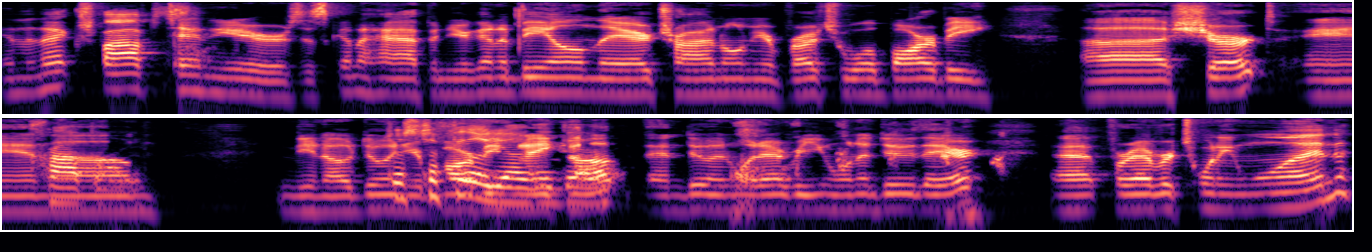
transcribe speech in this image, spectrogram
In the next five to ten years, it's going to happen. You're going to be on there trying on your virtual Barbie uh, shirt, and um, you know, doing Just your Barbie makeup again. and doing whatever you want to do there. Uh, Forever 21.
